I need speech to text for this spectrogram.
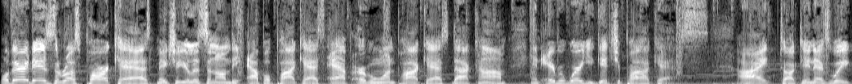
Well, there it is, the Russ Parrcast. Make sure you listen on the Apple Podcast app, urban1podcast.com, and everywhere you get your podcasts. All right. Talk to you next week.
